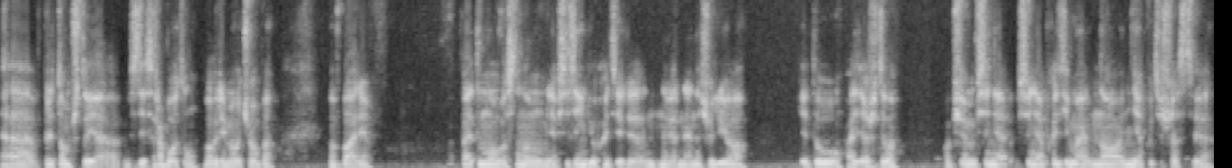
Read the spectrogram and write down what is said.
а, при том, что я здесь работал во время учебы в баре. Поэтому в основном у меня все деньги уходили, наверное, на жилье, еду, одежду. В общем, все, не, все необходимое, но не путешествие.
